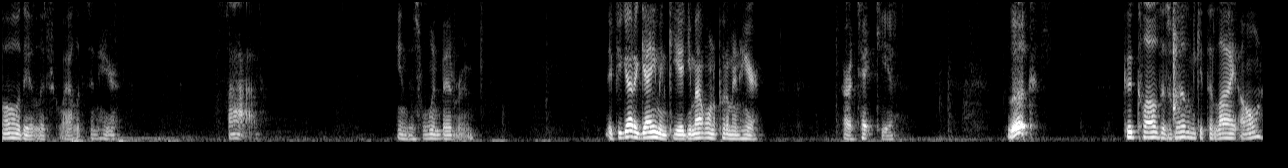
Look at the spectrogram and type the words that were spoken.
All the electrical outlets in here. Five in this one bedroom. If you got a gaming kid, you might want to put them in here. Or a tech kid. Look. Good closet as well. Let me get the light on.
